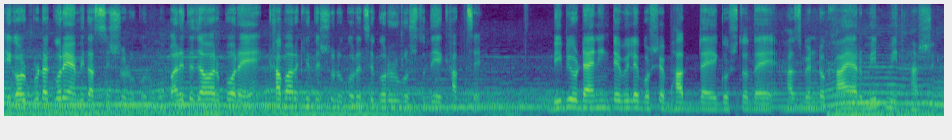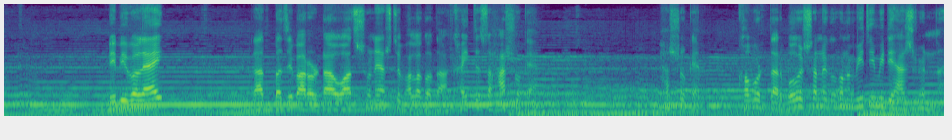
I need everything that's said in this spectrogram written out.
এই গল্পটা করে আমি তার শুরু করব। বাড়িতে যাওয়ার পরে খাবার খেতে শুরু করেছে, গরুর গোস্ত দিয়ে খাচ্ছে। বিবিও ডাইনিং টেবিলে বসে ভাত দেয় গোস্ত দেয়, হাজবেন্ডও খায় আর মিট মিট হাসে। বিবি বলে, এই, রাত বাজে বারোটা, ওয়াজ শুনে আসছে, ভালো কথা। খাইতেছো, হাসো কেন? হাসো কেন? খবরদার, বউয়ের সামনে কখনো মিটি মিটি হাসবেন না।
